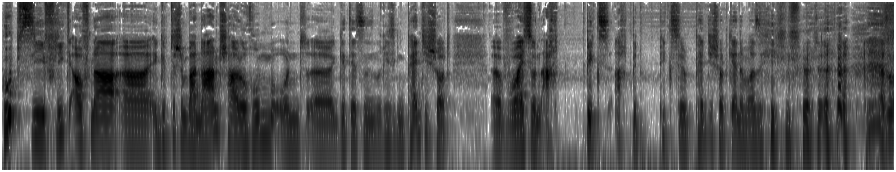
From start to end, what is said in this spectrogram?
hups, sie fliegt auf einer äh, ägyptischen Bananenschale rum und äh, geht jetzt einen riesigen Panty-Shot, äh, wobei ich so einen 8 Pix, 8 Pixel Panty-Shot gerne mal sehen würde. Also,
